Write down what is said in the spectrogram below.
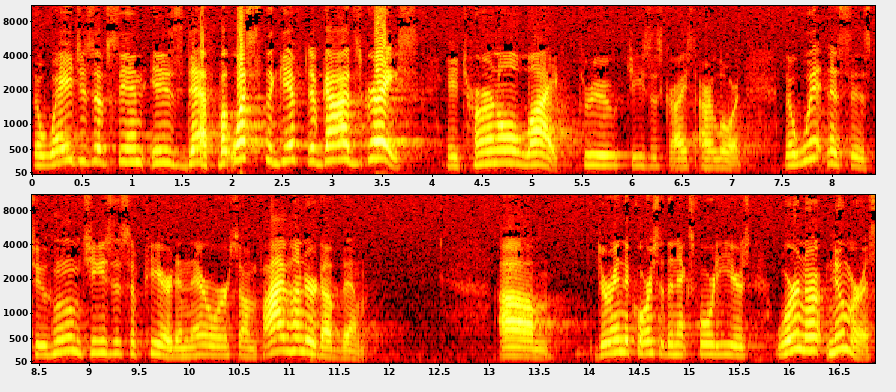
The wages of sin is death. But what's the gift of God's grace? Eternal life through Jesus Christ our Lord. The witnesses to whom Jesus appeared, and there were some 500 of them, um, during the course of the next 40 years, were numerous.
